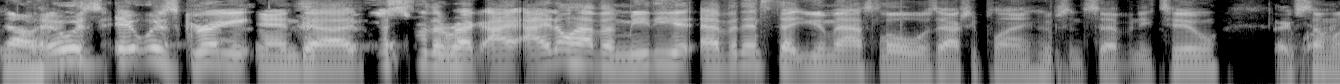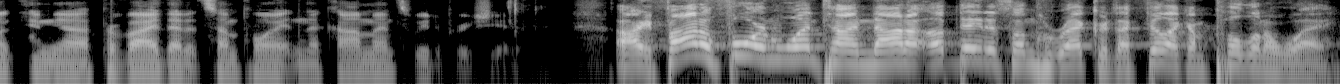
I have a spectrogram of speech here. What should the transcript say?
no, it was it was great. And uh, just for the record, I, I don't have immediate evidence that UMass Lowell was actually playing hoops in 72. They if were. someone can uh, provide that at some point in the comments, we'd appreciate it. All right, final four and one time. Nada, update us on the records. I feel like I'm pulling away.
